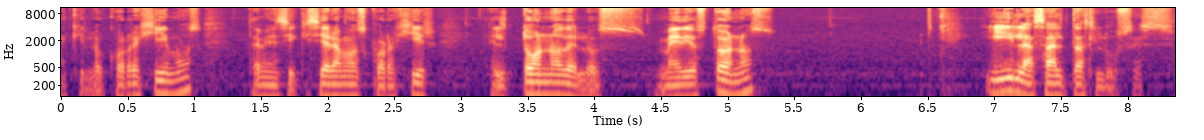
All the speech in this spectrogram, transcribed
aquí lo corregimos. También si quisiéramos corregir el tono de los medios tonos. Y las altas luces.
